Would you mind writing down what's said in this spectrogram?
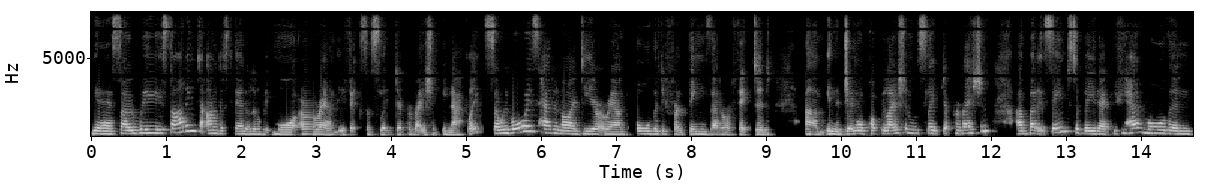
Yeah, so we're starting to understand a little bit more around the effects of sleep deprivation in athletes. So we've always had an idea around all the different things that are affected um, in the general population with sleep deprivation. Um, but it seems to be that if you have more than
